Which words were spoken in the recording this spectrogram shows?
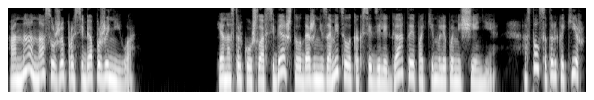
она нас уже про себя поженила. Я настолько ушла в себя, что даже не заметила, как все делегаты покинули помещение. Остался только Кир.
